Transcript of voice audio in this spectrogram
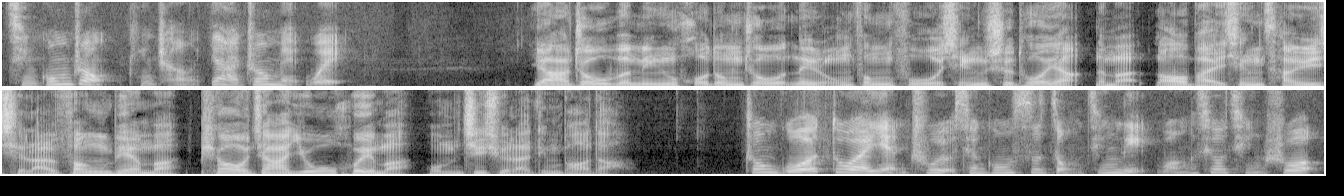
请公众品尝亚洲美味。亚洲文明活动周内容丰富，形式多样。那么，老百姓参与起来方便吗？票价优惠吗？我们继续来听报道。中国对外演出有限公司总经理王修晴说：“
